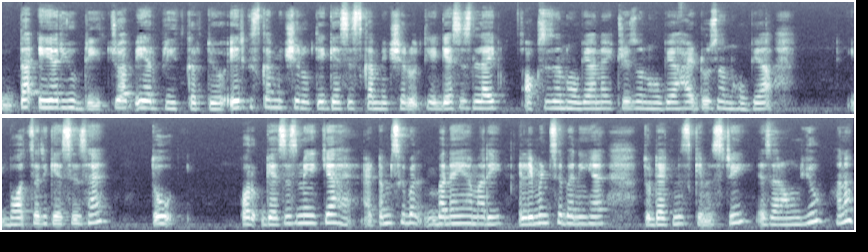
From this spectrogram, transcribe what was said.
द एयर यू ब्रीथ जो आप एयर ब्रीथ करते हो एयर किसका मिक्सचर होती है? गैसेस का मिक्सचर होती है। गैसेस लाइक ऑक्सीजन हो गया नाइट्रोजन हो गया हाइड्रोजन हो गया। बहुत सारी गैसेस हैं। तो और गैसेस में क्या है? एटम्स से बने हैं हमारी एलिमेंट से बनी है। तो that means chemistry is around you है ना?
